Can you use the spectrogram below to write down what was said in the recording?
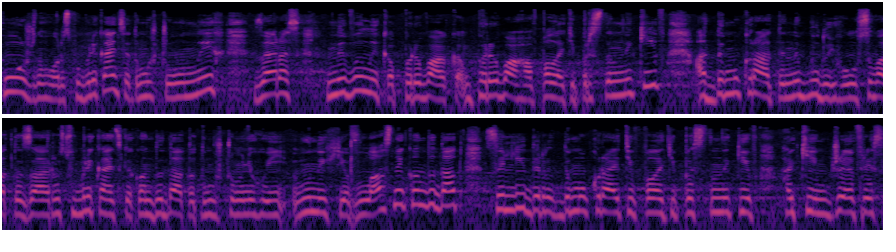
кожного республіканця, тому що у них зараз невелика перевага перевага в палаті представників. А демократи не будуть голосувати за республіканського кандидата, тому що у нього у них є власний кандидат. Це лідер демократів в палаті представників Хакім Джефріс.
